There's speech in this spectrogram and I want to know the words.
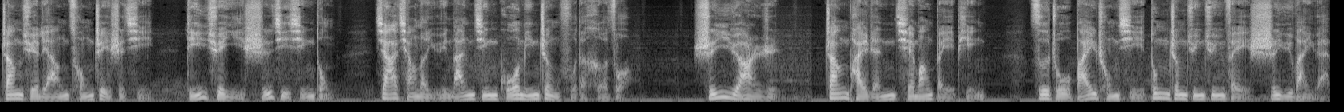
张学良从这时起，的确以实际行动加强了与南京国民政府的合作。十一月二日，张派人前往北平，资助白崇禧东征军军费十余万元。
